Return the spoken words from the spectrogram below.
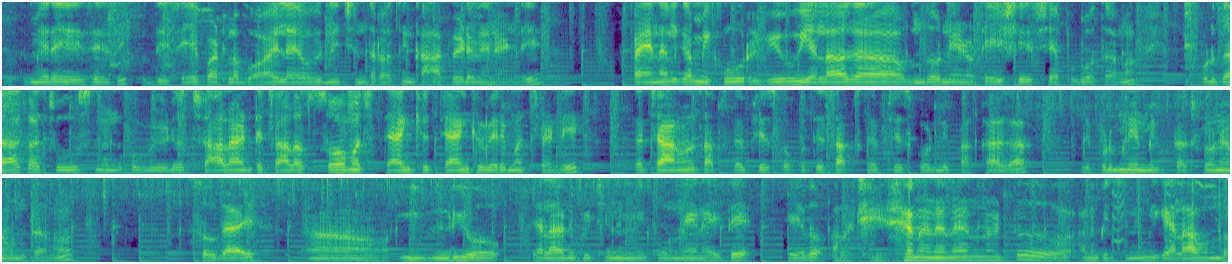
కొత్తిమీర వేసేసి కొద్దిసేపు అట్లా బాయిల్ అవనిచ్చిన తర్వాత ఇంకా ఆపేయడమేనండి. ఫైనల్గా మీకు రివ్యూ ఎలాగా ఉందో నేను టేస్ట్ చేసి చెప్పబోతాను. ఇప్పుడు దాకా చూసినందుకు వీడియో చాలా అంటే చాలా so much thank you thank you very much అండి. ఇంకా ఛానల్ సబ్స్క్రైబ్ చేసుకోకపోతే సబ్స్క్రైబ్ చేసుకోండి పక్కాగా. ఇప్పుడు నేను మీకు టచ్లోనే ఉంటాను. సో గైస్ ఈ వీడియో ఎలా అనిపించింది మీకు? నేనైతే ఏదో అలా చేశానని అన్నట్టు అనిపించింది. మీకు ఎలా ఉందో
